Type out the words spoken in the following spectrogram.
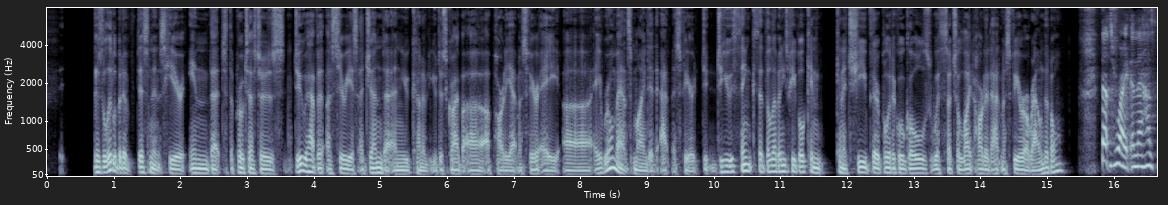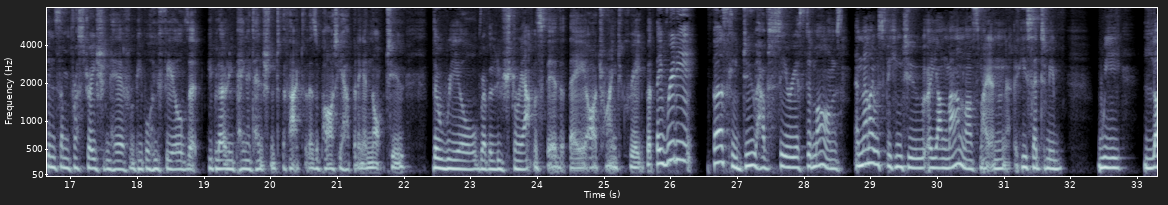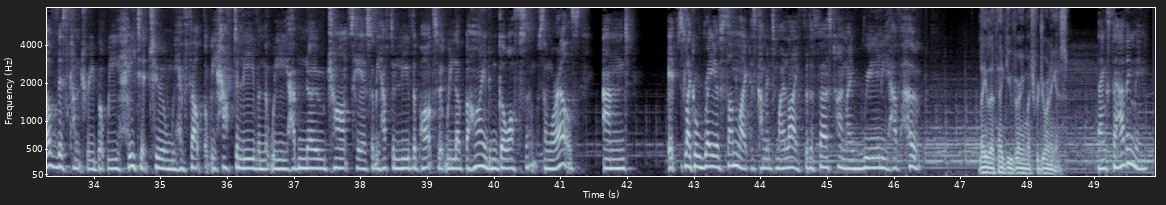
there's a little bit of dissonance here in that the protesters do have a, a serious agenda, and you kind of you describe a, a party atmosphere, a uh, a romance-minded atmosphere. Do, do, you think that the Lebanese people can can achieve their political goals with such a light-hearted atmosphere around it all? That's right, and there has been some frustration here from people who feel that people are only paying attention to the fact that there's a party happening and not to the real revolutionary atmosphere that they are trying to create. But they really firstly do have serious demands. And then I was speaking to a young man last night, and he said to me, We love this country, but we hate it too. And we have felt that we have to leave and that we have no chance here. So we have to leave the parts of it we love behind and go off some, somewhere else. And it's like a ray of sunlight has come into my life. For the first time, I really have hope. Layla, thank you very much for joining us. Thanks for having me.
